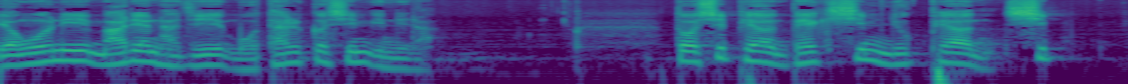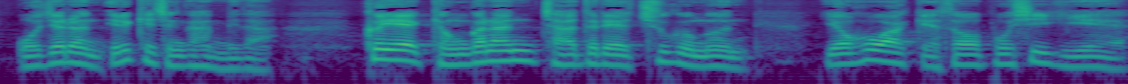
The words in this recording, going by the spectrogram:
영원히 마련하지 못할 것임이니라. 또 시편 116편 15절은 이렇게 증가합니다. 그의 경건한 자들의 죽음은 여호와께서 보시기에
